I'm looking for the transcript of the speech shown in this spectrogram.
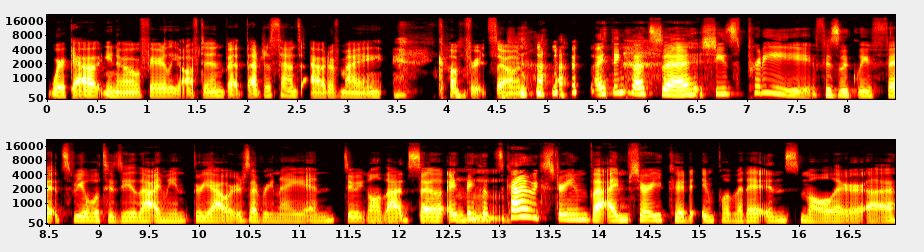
work out, you know, fairly often, but that just sounds out of my comfort zone. I think that's uh she's pretty physically fit to be able to do that. I mean, 3 hours every night and doing all that. So, I think mm-hmm. that's kind of extreme, but I'm sure you could implement it in smaller uh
